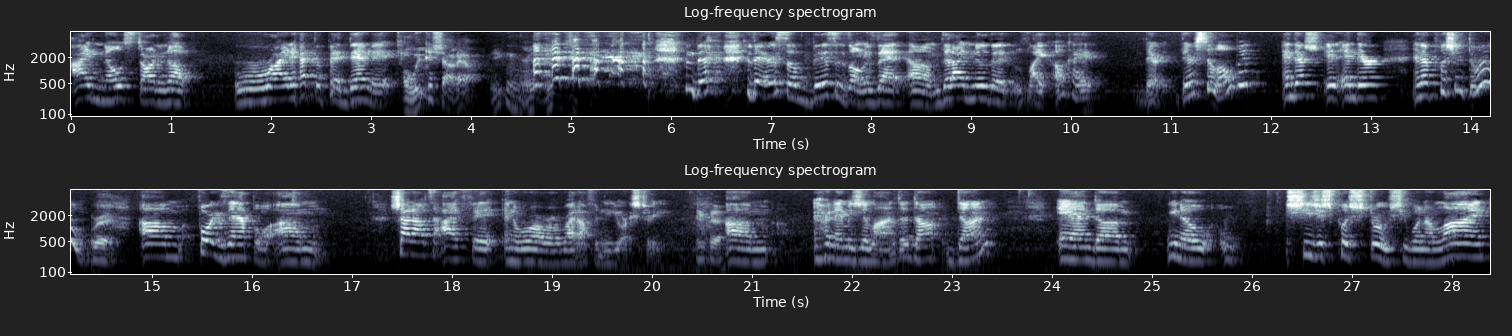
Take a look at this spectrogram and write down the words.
I know started up right after pandemic. Oh, we can shout out. You can. there, there are some business owners that um, that I knew that was like, okay, they're they're still open and they're and they're and they're pushing through. Right. Um, for example, um, shout out to iFit in Aurora, right off of New York Street. Okay. Um, her name is Yolanda Dun- Dunn, and um, you know, she just pushed through. She went online.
